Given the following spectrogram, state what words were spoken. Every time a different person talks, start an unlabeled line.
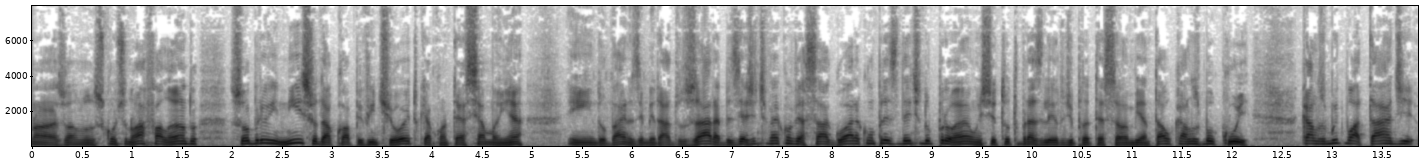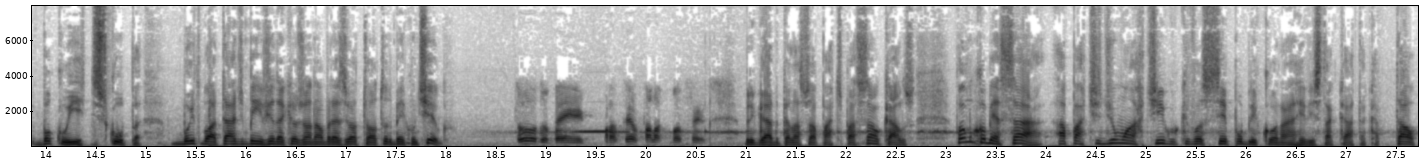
Nós vamos continuar falando sobre o início da COP28, que acontece amanhã em Dubai, nos Emirados Árabes, e a gente vai conversar agora com o presidente do PROAM, o Instituto Brasileiro de Proteção Ambiental, Carlos Bocui. Carlos, muito boa tarde. Bocui, desculpa. Muito boa tarde, bem-vindo aqui ao Jornal Brasil Atual. Tudo bem contigo?
Tudo bem, prazer falar com vocês.
Obrigado pela sua participação, Carlos. Vamos começar a partir de um artigo que você publicou na revista Carta Capital,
